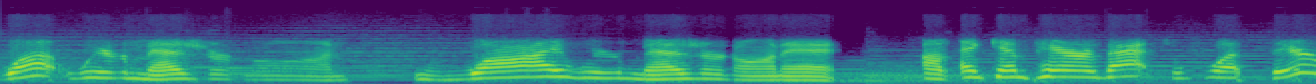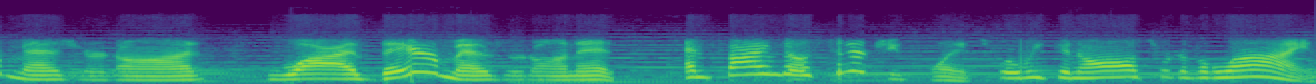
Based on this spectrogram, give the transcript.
what we're measured on, why we're measured on it, um, and compare that to what they're measured on, why they're measured on it, and find those synergy points where we can all sort of align.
